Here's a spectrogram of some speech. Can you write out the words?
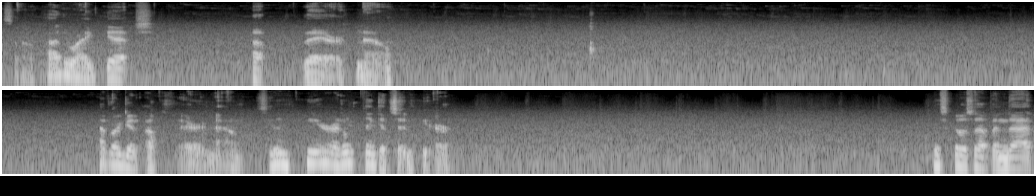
So, how do I get up there now? How do I get up there now? Is it in here? I don't think it's in here. This goes up and that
